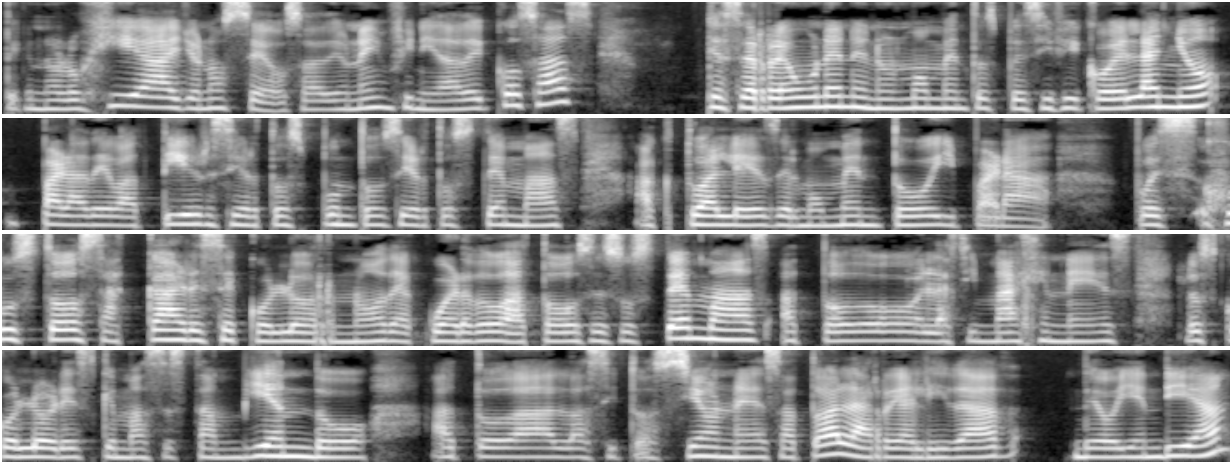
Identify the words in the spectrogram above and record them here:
tecnología, yo no sé, o sea, de una infinidad de cosas que se reúnen en un momento específico del año para debatir ciertos puntos, ciertos temas actuales del momento y para pues justo sacar ese color, ¿no? De acuerdo a todos esos temas, a todas las imágenes, los colores que más están viendo, a todas las situaciones, a toda la realidad de hoy en día.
